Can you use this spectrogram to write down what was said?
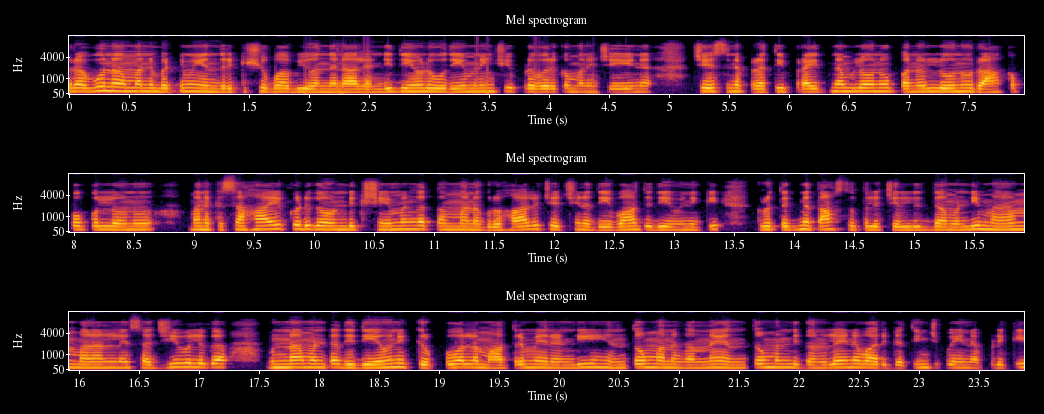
ప్రభు నామాన్ని బట్టి మీ అందరికీ శుభాభివందనాలండి. దేవుడు ఉదయం నుంచి ఇప్పటి వరకు మనం చేయన చేసిన ప్రతి ప్రయత్నంలోనూ పనుల్లోనూ రాకపోకల్లోనూ మనకి సహాయకుడిగా ఉండి క్షేమంగా తమ మన గృహాలు చేర్చిన దేవాతి దేవునికి కృతజ్ఞతాస్థుతులు చెల్లిద్దామండి. మనం మనల్ని సజీవులుగా ఉన్నామంటే అది దేవుని కృప వల్ల మాత్రమేనండి. ఎంతో మనకన్నా ఎంతో మంది గనులైన వారి గతించిపోయినప్పటికీ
